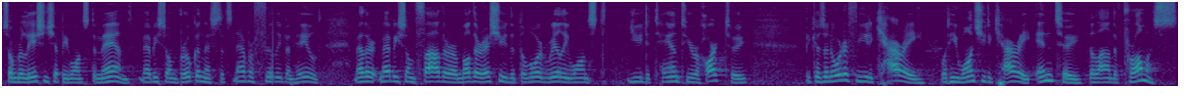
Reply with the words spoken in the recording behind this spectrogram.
some relationship he wants to mend, maybe some brokenness that's never fully been healed, maybe, some father or mother issue that the Lord really wants you to tend to your heart to. Because in order for you to carry what he wants you to carry into the land of promise,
